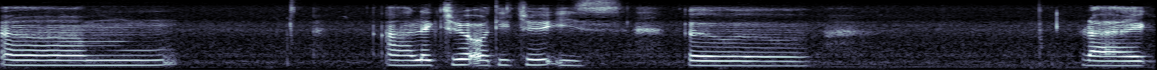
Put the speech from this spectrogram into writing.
um, a lecturer or teacher is uh, like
